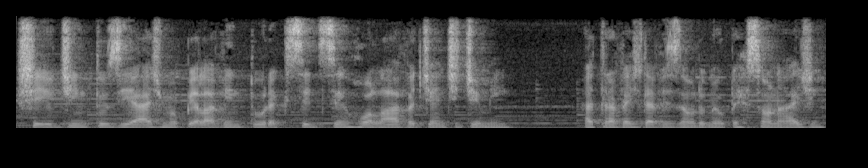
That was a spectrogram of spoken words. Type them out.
cheio de entusiasmo pela aventura que se desenrolava diante de mim. Através da visão do meu personagem,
